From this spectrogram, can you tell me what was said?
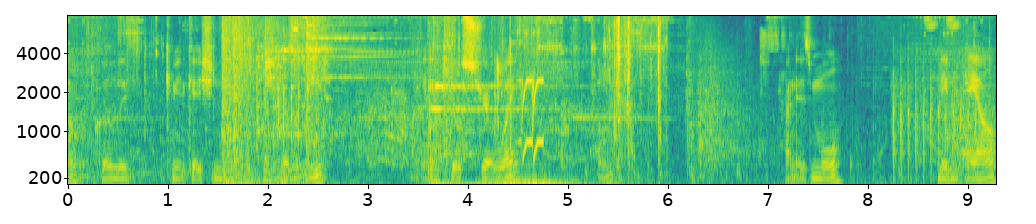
Oh, clearly communication she doesn't need. I'm Gonna kill straight away. Oh. And there's more. Need an AR.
